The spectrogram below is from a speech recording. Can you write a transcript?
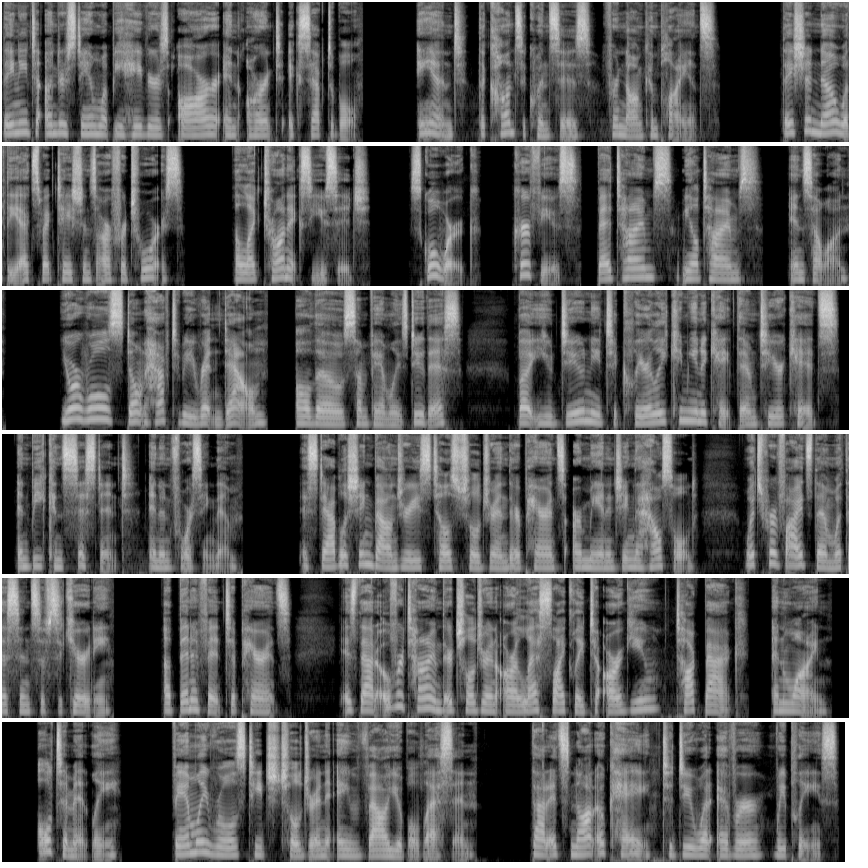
They need to understand what behaviors are and aren't acceptable and the consequences for noncompliance. They should know what the expectations are for chores electronics usage, schoolwork, curfews, bedtimes, mealtimes, and so on. Your rules don't have to be written down, although some families do this, but you do need to clearly communicate them to your kids and be consistent in enforcing them. Establishing boundaries tells children their parents are managing the household, which provides them with a sense of security. A benefit to parents is that over time their children are less likely to argue, talk back, and whine. Ultimately, family rules teach children a valuable lesson that it's not okay to do whatever we please.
